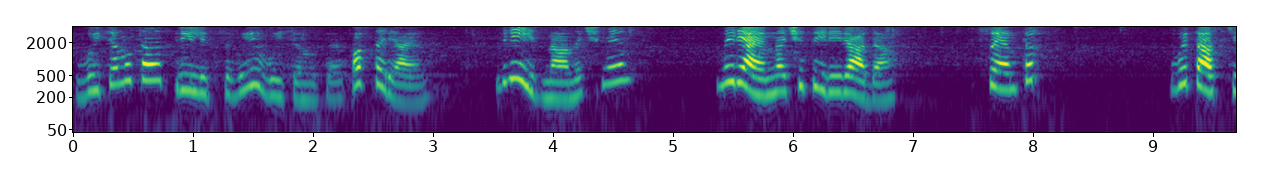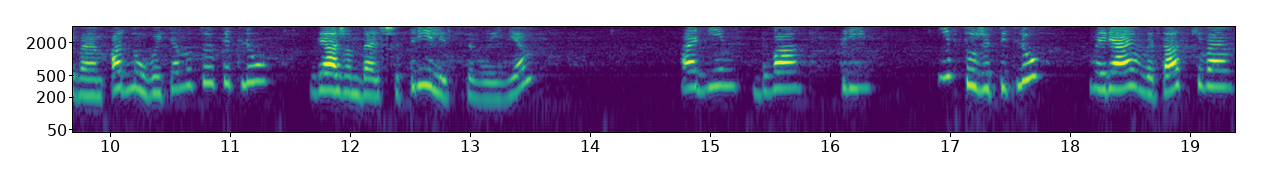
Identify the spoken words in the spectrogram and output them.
Вытянутая, 3 лицевые, вытянутая. Повторяем. 2 изнаночные. Ныряем на 4 ряда в центр. Вытаскиваем одну вытянутую петлю. Вяжем дальше 3 лицевые. 1, 2, 3. И в ту же петлю ныряем, вытаскиваем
